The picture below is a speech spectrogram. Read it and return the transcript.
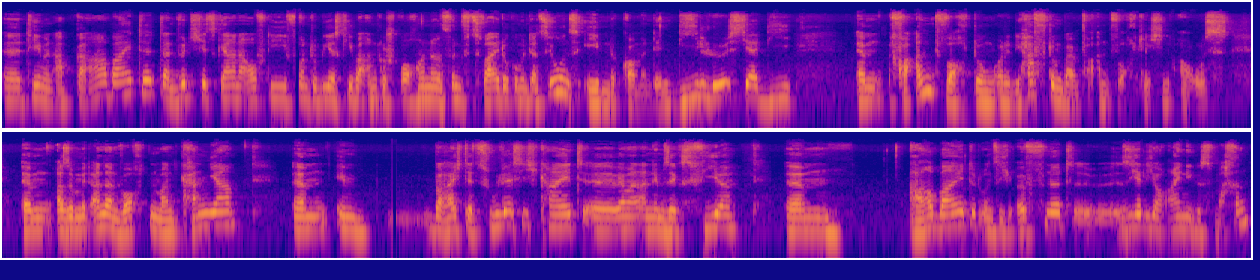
äh, Themen abgearbeitet. Dann würde ich jetzt gerne auf die von Tobias Keber angesprochene 5.2 Dokumentationsebene kommen, denn die löst ja die ähm, Verantwortung oder die Haftung beim Verantwortlichen aus. Ähm, also mit anderen Worten, man kann ja ähm, im Bereich der Zulässigkeit, äh, wenn man an dem 6.4 ähm, arbeitet und sich öffnet, äh, sicherlich auch einiges machen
